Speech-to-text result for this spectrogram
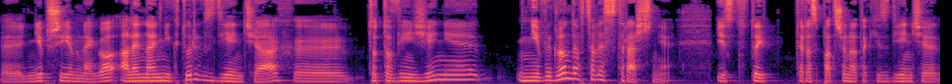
e, nieprzyjemnego, ale na niektórych zdjęciach e, to to więzienie nie wygląda wcale strasznie. Jest tutaj, teraz patrzę na takie zdjęcie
